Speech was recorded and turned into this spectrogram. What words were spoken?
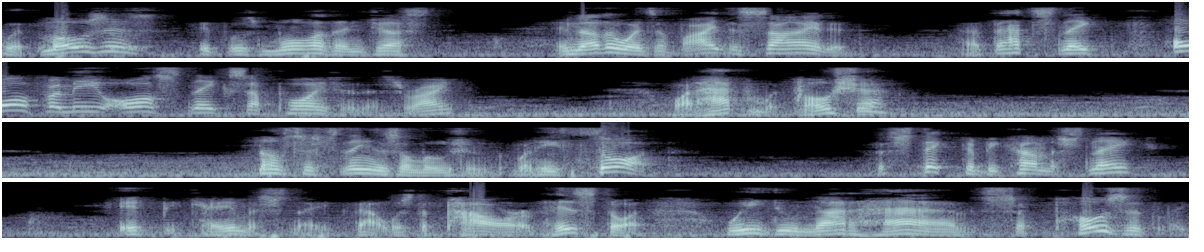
With Moses, it was more than just. In other words, if I decided that that snake, all for me, all snakes are poisonous, right? What happened with Moshe? No such thing as illusion. When he thought the stick to become a snake, it became a snake. That was the power of his thought. We do not have, supposedly,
